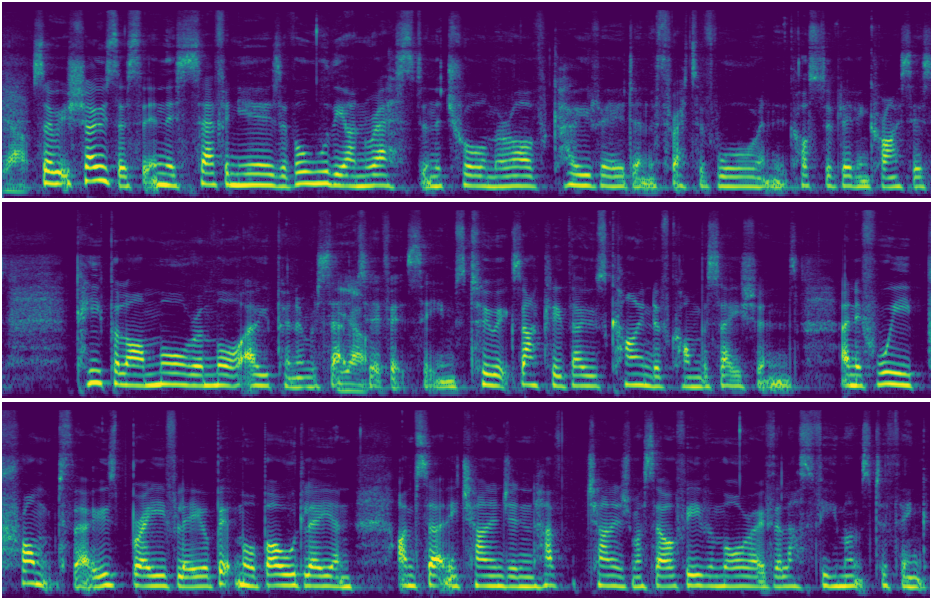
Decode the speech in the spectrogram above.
Yeah. So it shows us that in this seven years of all the unrest and the trauma of COVID and the threat of war and the cost of living crisis, people are more and more open and receptive, yeah. it seems, to exactly those kind of conversations. And if we prompt those bravely, a bit more boldly, and I'm certainly challenging and have challenged myself even more over the last few months to think,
